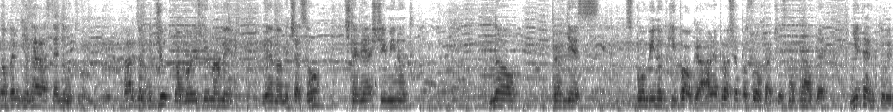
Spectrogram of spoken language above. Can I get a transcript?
To będzie zaraz ten utwór. Bardzo króciutko, bo nie mamy. Ile mamy czasu? 14 minut. No, pewnie z, z pół minutki pogra, ale proszę posłuchać, jest naprawdę nie ten, który,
